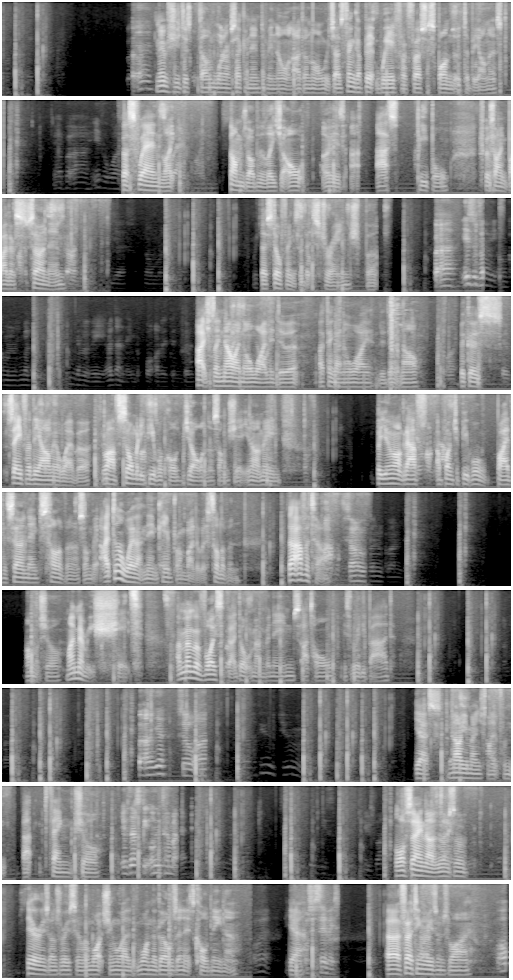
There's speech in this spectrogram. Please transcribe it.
But, uh, Maybe she just doesn't want her second name to be known, I don't know, which I think a bit weird for a first responder, to be honest. That's when like, some jobs at least, you all always ask people for something by their surname. Which I still think is a bit strange, but... but uh, it's a very uncommon. I've never really heard that name before. other than the- Actually, now I know why they do it. I think I know why they do it now. Because, say for the army or whatever, you'll have so many people called John or some shit, you know what I mean? But you're not gonna have a bunch of people by the surname Sullivan or something. I don't know where that name came from, by the way, Sullivan. That Avatar. I'm not sure. My memory's shit. I remember voice, but I don't remember names at all. It's really bad. Uh, yeah, so uh, Yes, now you mention it from that thing, sure. if that's the only time I ever Well, saying that, there's a series I was recently watching where one of the girls in it's called Nina. Yeah. what's the series? Uh, 13 Reasons Why. Oh,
